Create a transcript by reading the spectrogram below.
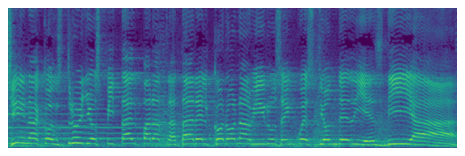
China construye hospital para tratar el coronavirus en cuestión de 10 días.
